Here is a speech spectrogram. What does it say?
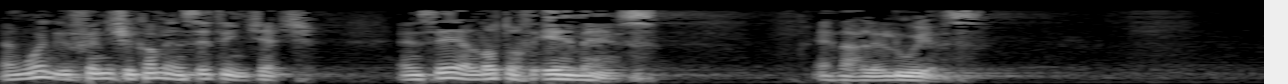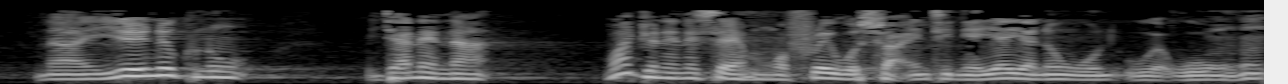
and when you finish, you come and sit in church and say a lot of amens and hallelujahs. na yere ne kunu gya ne na wadwene ne sɛ mmɔfra wɔ so a nti nea yɛyɛ no wɔ ho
